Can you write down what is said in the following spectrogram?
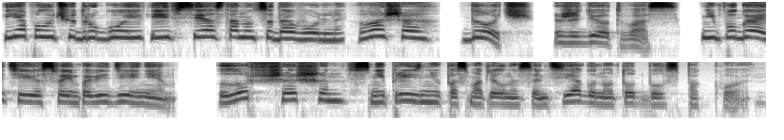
я получу другой, и все останутся довольны. Ваша дочь ждет вас. Не пугайте ее своим поведением». Лорд Шершин с неприязнью посмотрел на Сантьяго, но тот был спокоен.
